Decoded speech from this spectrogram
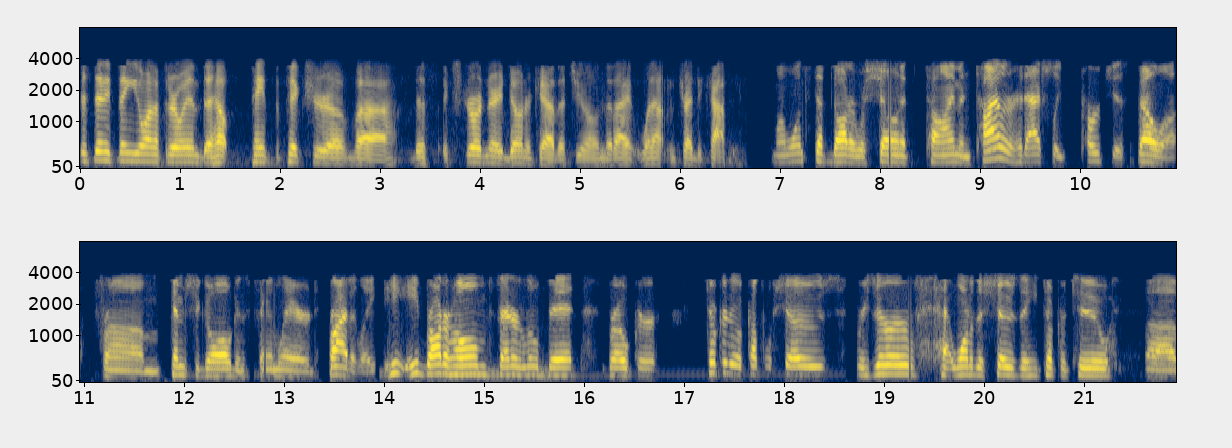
just anything you want to throw in to help paint the picture of uh, this extraordinary donor cow that you own that I went out and tried to copy my one stepdaughter was shown at the time, and Tyler had actually purchased Bella from Tim Shegog and Sam Laird privately. He he brought her home, fed her a little bit, broke her, took her to a couple shows. Reserve at one of the shows that he took her to, uh,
